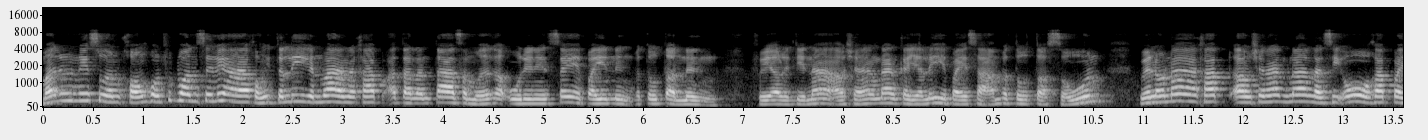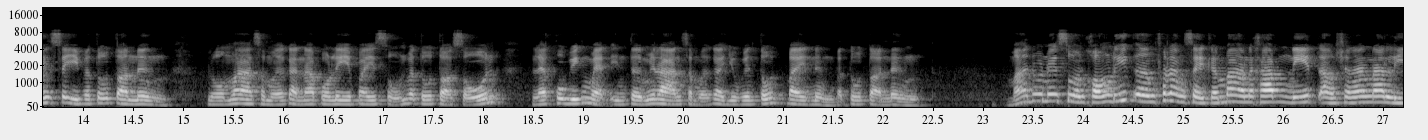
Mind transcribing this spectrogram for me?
มาดูในส่วนของผลฟุตบอลเซเรียอาของอิตาลีกันบ้างนะครับอาตาลันตาเสมอกับอูดิเนเซ่ไป 1 ประตูต่อ1ฟิออรนติน่าเอาชนะด้านกายาลีไป 3 ประตูต่อ 0 เวโรนาครับเอาชนะด้านลาซิโอครับไป 4 ประตูต่อ 1 โรม่าเสมอกับนาโปลีไป 0 ประตูต่อ 0 และคูบิกแมตต์อินเตอร์มิลานเสมอกับยูเวนตุสไป 1 ประตูต่อ 1 มาดูในส่วนของลีกเอิงฝรั่งเศสกันบ้างนะครับนีดเอาชนะด้านลี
